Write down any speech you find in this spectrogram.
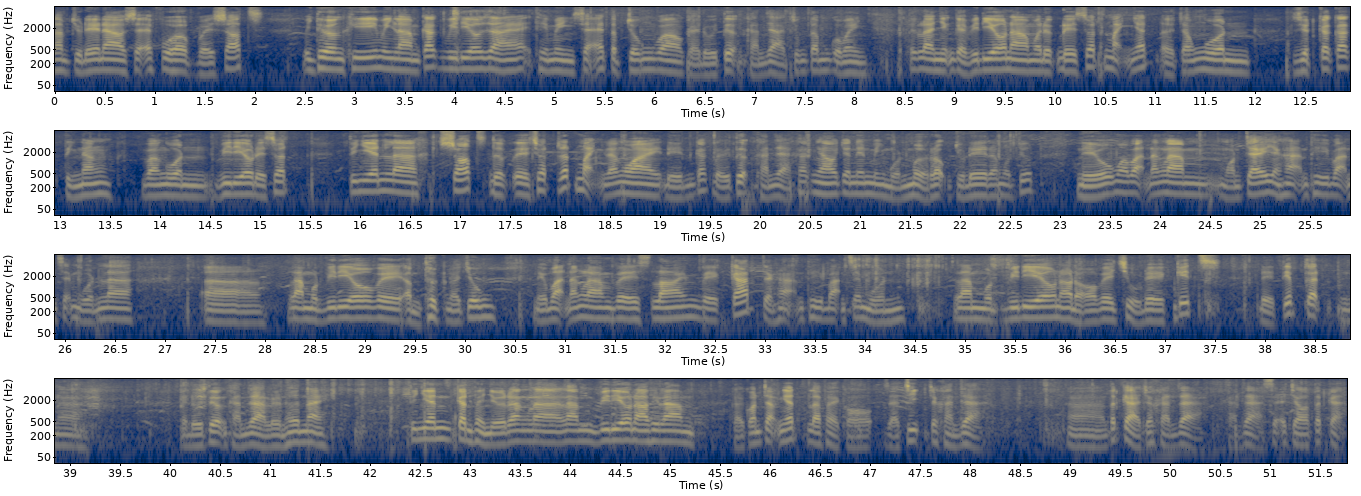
làm chủ đề nào sẽ phù hợp với shorts bình thường khi mình làm các video dài ấy, thì mình sẽ tập trung vào cái đối tượng khán giả trung tâm của mình. Tức là những cái video nào mà được đề xuất mạnh nhất ở trong nguồn duyệt các các tính năng và nguồn video đề xuất. Tuy nhiên là Shorts được đề xuất rất mạnh ra ngoài đến các đối tượng khán giả khác nhau cho nên mình muốn mở rộng chủ đề ra một chút. Nếu mà bạn đang làm món chay chẳng hạn thì bạn sẽ muốn là uh, làm một video về ẩm thực nói chung. Nếu bạn đang làm về slime, về cát chẳng hạn thì bạn sẽ muốn làm một video nào đó về chủ đề kids để tiếp cận uh, cái đối tượng khán giả lớn hơn này. Tuy nhiên cần phải nhớ rằng là làm video nào thì làm cái quan trọng nhất là phải có giá trị cho khán giả à, tất cả cho khán giả khán giả sẽ cho tất cả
